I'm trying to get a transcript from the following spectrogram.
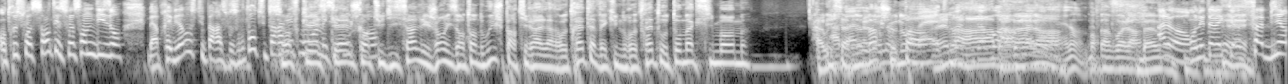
entre 60 et 70 ans. Mais après, évidemment, si tu pars à 60 ans, tu pars avec moi. Mais quand tu dis ça, les gens, ils entendent oui, je partirai à la retraite avec une retraite auto maximum. Ah oui, ça ne marche pas. voilà. Alors, on est avec eh, Fabien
